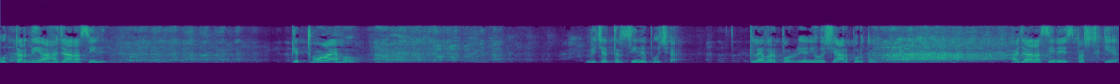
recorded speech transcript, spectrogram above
उत्तर दिया हजारा सिंह ने कितों आए हो? विचित्र सिंह ने पूछा क्लेवरपुर, यानी होशियारपुर तो। हजारा सिंह ने स्पष्ट किया।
